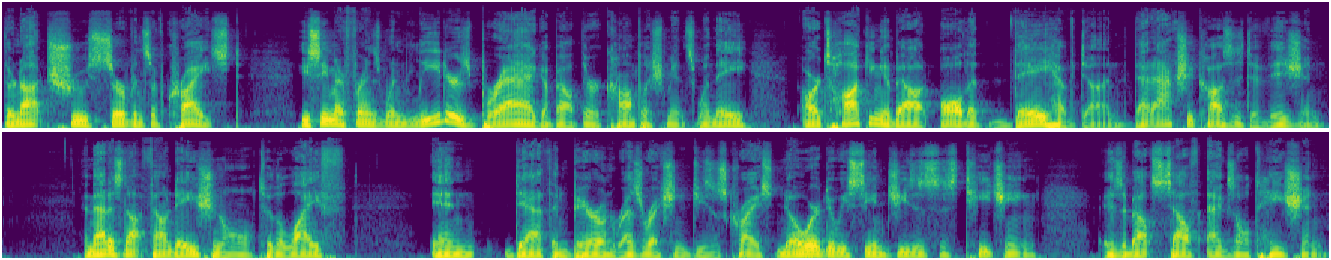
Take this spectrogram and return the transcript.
They're not true servants of Christ. You see, my friends, when leaders brag about their accomplishments, when they are talking about all that they have done, that actually causes division. And that is not foundational to the life and death and burial and resurrection of Jesus Christ. Nowhere do we see in Jesus' teaching is about self exaltation.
